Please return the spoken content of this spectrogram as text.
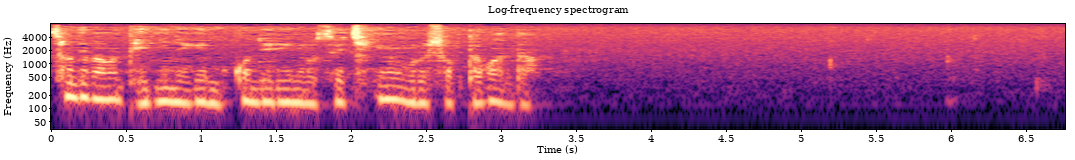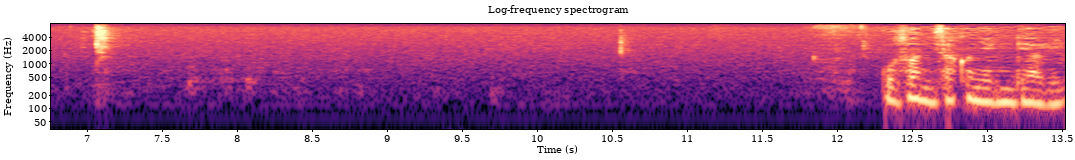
상대방은 대리인에게 무권 대리인으로서의 책임을 물을 수 없다고 한다. 우선 이 사건 계약이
